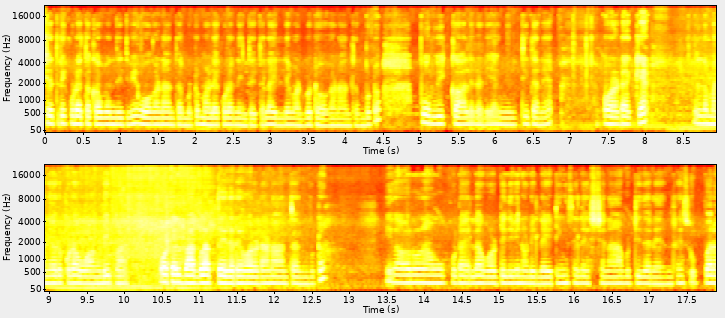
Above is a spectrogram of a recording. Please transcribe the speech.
ಛತ್ರಿ ಕೂಡ ತಗೊಬಂದಿದ್ವಿ. ಹೋಗೋಣ ಅಂತ ಅಂದ್ಬಿಟ್ಟು ಮಳೆ ಕೂಡ ನಿಂತೈತಲ್ಲ, ಇಲ್ಲೇ ಮಾಡಿಬಿಟ್ಟು ಹೋಗೋಣ ಅಂತ ಅಂದ್ಬಿಟ್ಟು ಪೂರ್ವಿಕ್ ಕಾಲು ರೆಡಿಯಾಗಿ ನಿಂತಿದ್ದಾನೆ. ಹೊರಡೋಕ್ಕೆ. ಇಲ್ಲ ಮನೆಯವರು ಕೂಡ ಅಂಗಡಿ ಬಾ ಹೋಟೆಲ್ ಬಾಗ್ಲಾಗ್ತಾ ಇದ್ದಾರೆ. ಹೊರಡೋಣ ಅಂತ ಅಂದ್ಬಿಟ್ಟು ಈಗ ಅವರು ನಾವು ಕೂಡ ಎಲ್ಲ ಹೊರಟಿದ್ದೀವಿ ನೋಡಿ ಲೈಟಿಂಗ್ಸ್ ಎಲ್ಲ ಎಷ್ಟು ಚೆನ್ನಾಗಿ ಬಿಟ್ಟಿದ್ದಾರೆ ಅಂದರೆ ಸೂಪರ್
